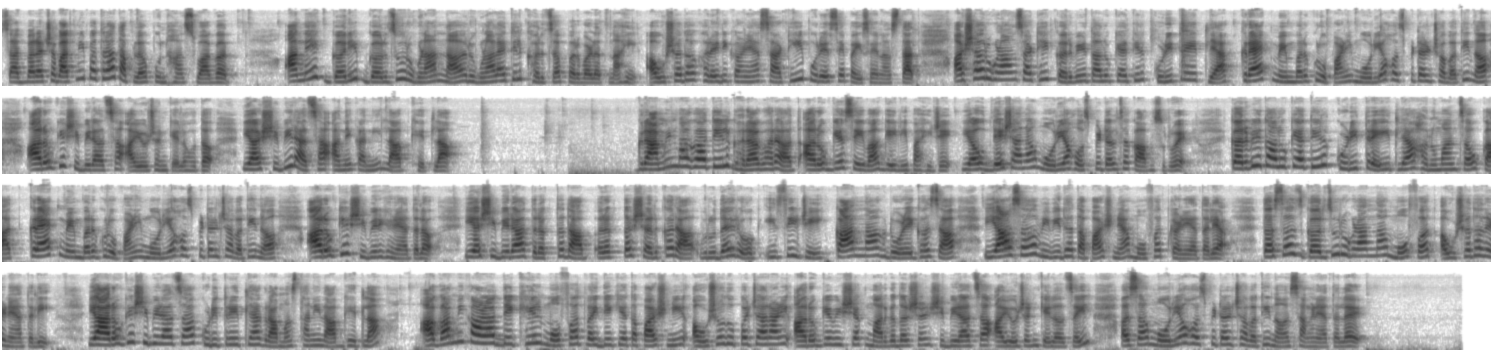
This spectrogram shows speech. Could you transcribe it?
सातबाराच्या बातमीपत्रात आपलं पुन्हा स्वागत. अनेक गरीब गरजू रुग्णांना रुग्णालयातील खर्च परवडत नाही. औषधं खरेदी करण्यासाठीही पुरेसे पैसे नसतात. अशा रुग्णांसाठी करवीर तालुक्यातील कुडित्रे इथल्या क्रॅक मेंबर ग्रुप आणि मोरिया हॉस्पिटलच्या वतीनं आरोग्य शिबिराचं आयोजन केलं होतं. या शिबिराचा अनेकांनी लाभ घेतला. ग्रामीण भागातील घराघरात आरोग्य सेवा गेली पाहिजे. या उद्देशानं मोर्या हॉस्पिटलचं काम सुरू आहे. करवी तालुक्यातील कुडित्रे इथल्या हनुमान चौकात क्रॅक मेंबर ग्रुप आणि मोरिया हॉस्पिटलच्या वतीनं आरोग्य शिबिर घेण्यात आलं. या शिबिरात रक्तदाब रक्त शर्करा हृदयरोग ईसीजी कान नाक डोळे घसा यासह विविध तपासण्या मोफत करण्यात आल्या. तसंच गरजू रुग्णांना मोफत औषधं देण्यात आली. या आरोग्य शिबिराचा कुडित्रे इथल्या ग्रामस्थांनी लाभ घेतला. आगामी काळात देखील मोफत वैद्यकीय तपासणी औषध उपचार आणि आरोग्यविषयक मार्गदर्शन शिबिराचं आयोजन केलं जाईल असं मोर्या हॉस्पिटलच्या वतीनं सांगण्यात आलं आहे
